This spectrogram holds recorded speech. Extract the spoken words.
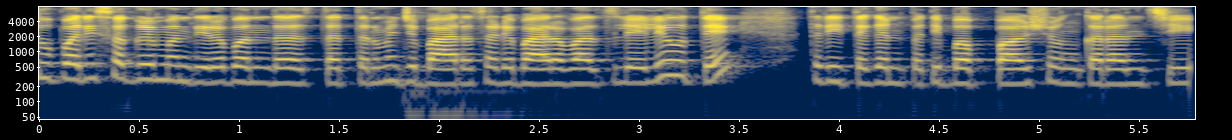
दुपारी सगळे मंदिरं बंद असतात. तर म्हणजे बारा साडेबारा वाजलेले होते. तर इथे गणपती बाप्पा शंकरांची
